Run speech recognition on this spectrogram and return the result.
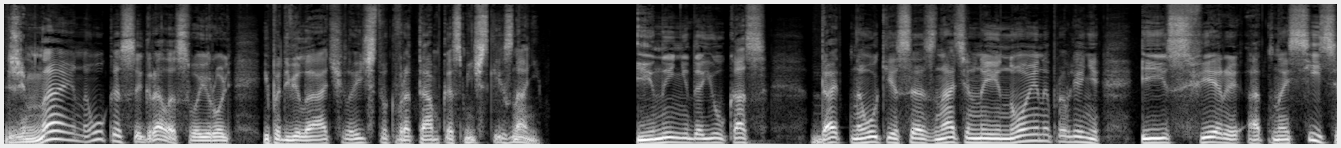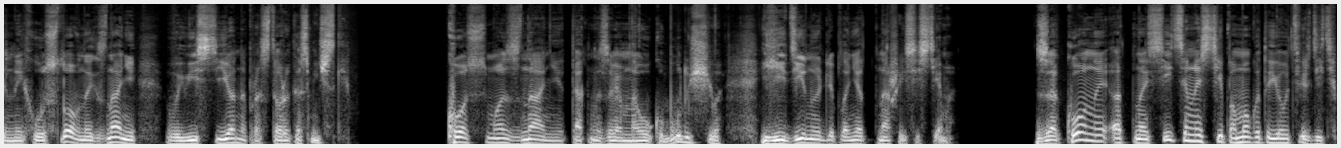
Земная наука сыграла свою роль и подвела человечество к вратам космических знаний. И ныне даю указ — дать науке сознательно иное направление и из сферы относительных условных знаний вывести ее на просторы космические. Космознание, так назовем науку будущего, единую для планет нашей системы. Законы относительности помогут ее утвердить.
